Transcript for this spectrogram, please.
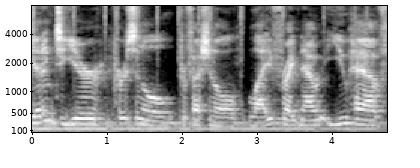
Getting to your personal professional life right now, you have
